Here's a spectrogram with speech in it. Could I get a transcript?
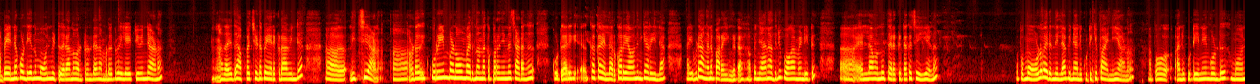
അപ്പോൾ എന്നെ കൊണ്ട് ചെന്ന് മോൻ വിട്ടുതരാമെന്ന് പറഞ്ഞിട്ടുണ്ട്. നമ്മുടെ ഒരു റിലേറ്റീവിന്റെ ആണ് അതായത് അപ്പച്ചിയുടെ പേരക്കിടാവിന്റെ നിച്ചയാണ് അവിടെ ഈ കുറിയും പണവും വരുന്നെന്നൊക്കെ പറഞ്ഞിരുന്ന ചടങ്ങ് കൂട്ടുകാർക്കൊക്കെ എല്ലാവർക്കും അറിയാവുമെന്ന് എനിക്കറിയില്ല. ഇവിടെ അങ്ങനെ പറയും കേട്ടോ. അപ്പം ഞാൻ അതിന് പോകാൻ വേണ്ടിയിട്ട് എല്ലാം ഒന്ന് തിരക്കിട്ടൊക്കെ ചെയ്യാണ്. അപ്പോൾ മോൾ വരുന്നില്ല പിന്നെ അനുക്കുട്ടിക്ക് പനിയാണ്. അപ്പോൾ അനുക്കുട്ടീനെയും കൊണ്ട് മോൻ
